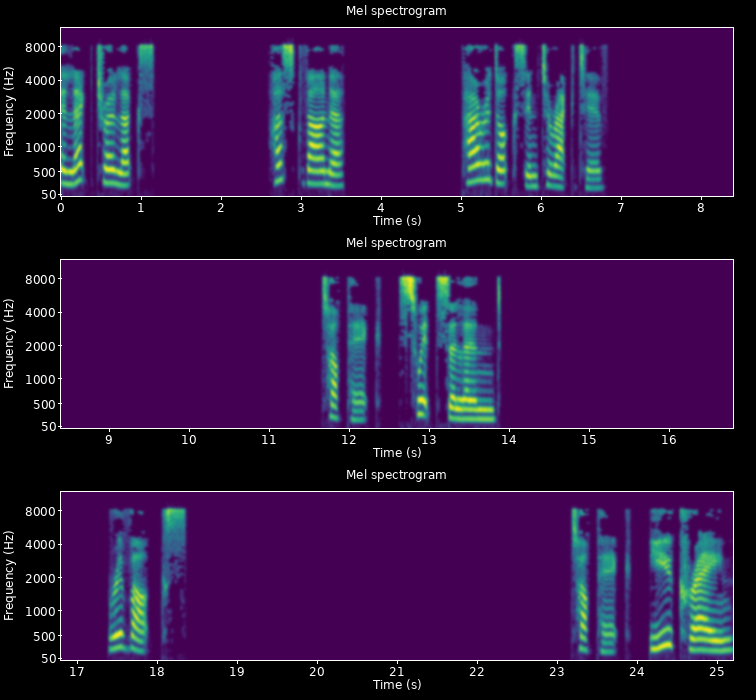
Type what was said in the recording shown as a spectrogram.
Electrolux Husqvarna Paradox Interactive Switzerland. Revox Topic. Ukraine.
